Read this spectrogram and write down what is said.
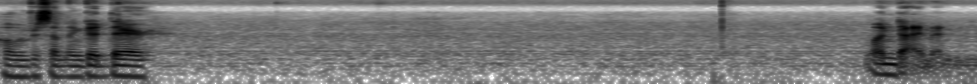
hoping for something good there. One diamond.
